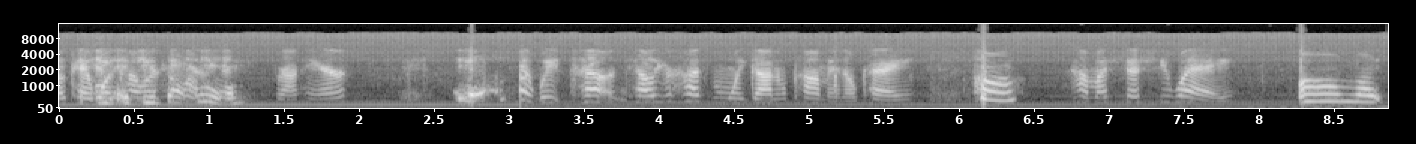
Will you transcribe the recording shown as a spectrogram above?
Okay, what And color she's brown hair. Brown hair? Yeah. Okay, we tell tell your husband we got him coming, okay? Huh? How much does she weigh? Um, like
